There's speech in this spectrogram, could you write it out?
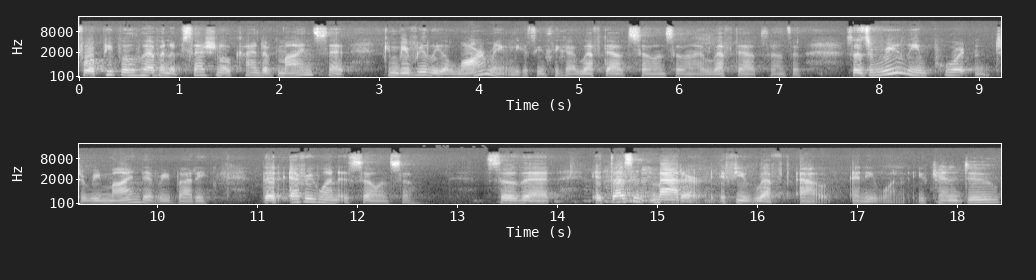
for people who have an obsessional kind of mindset, can be really alarming because you think I left out so and so and I left out so and so. So it's really important to remind everybody that everyone is so and so. So that it doesn't matter if you left out anyone. You can do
